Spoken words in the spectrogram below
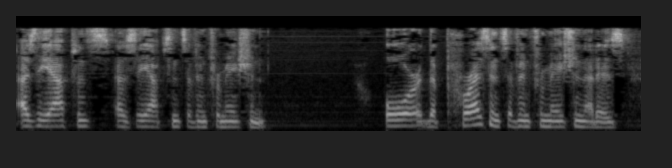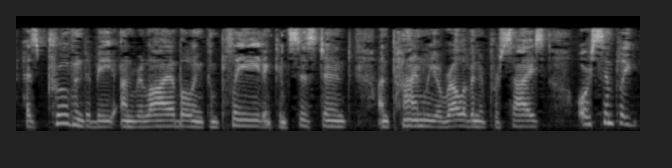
as the absence, as the absence of information or the presence of information that is, has proven to be unreliable, incomplete, inconsistent, untimely, irrelevant, and precise, or simply,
